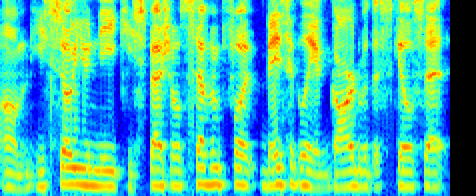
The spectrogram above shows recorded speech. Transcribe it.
Um, he's so unique. He's special. Seven foot, basically a guard with a skill set.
